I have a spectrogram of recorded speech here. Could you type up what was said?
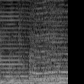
Bye.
